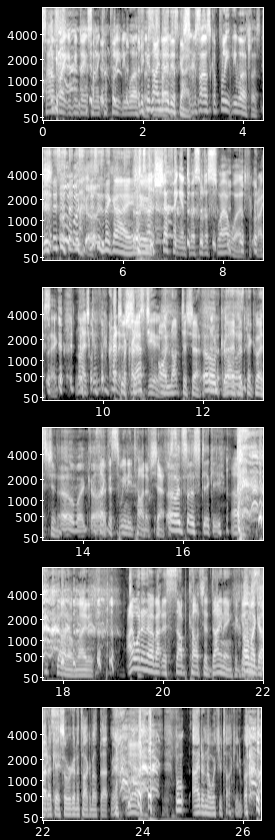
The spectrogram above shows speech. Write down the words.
sounds like you've been doing something completely worthless. Because I know like- this guy. It sounds completely worthless. This, this is oh the, this, this is the guy Turn who chefing into a sort of swear word for Christ's sake. Nige, give credit to where credit's due. or not to chef. Oh, God. is the question. Oh my god, It's like the Sweeney Todd of chefs. oh, it's so sticky. God Almighty! I want to know about this subculture dining. For oh my god. sakes. Okay, so we're going to talk about that now. Yeah. but I don't know what you're talking about.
